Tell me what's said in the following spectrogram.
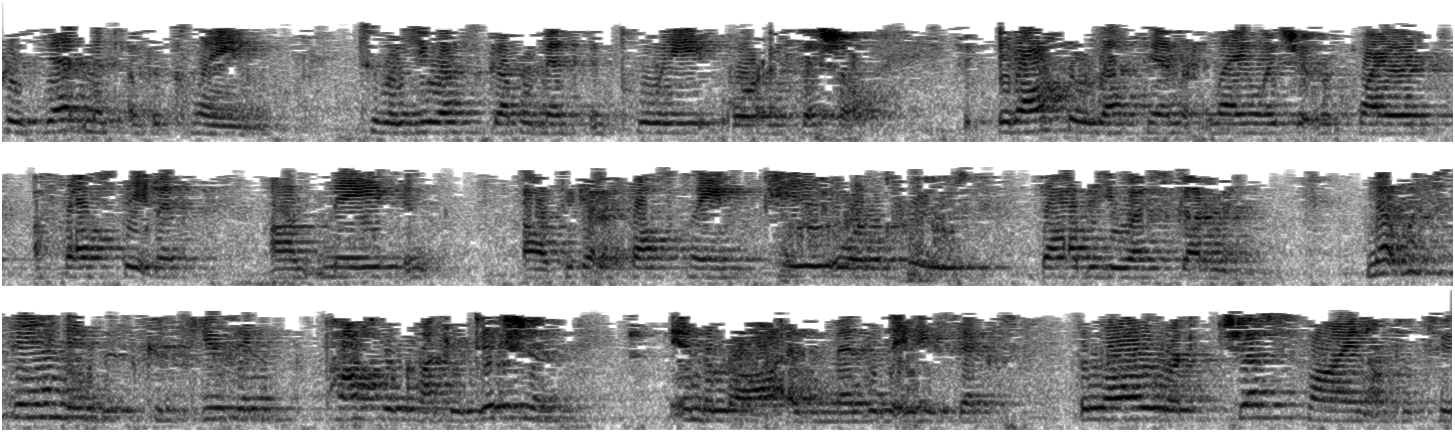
presentment of the claim to a U.S. government employee or official. It also left in language that required a false statement um, made uh, to get a false claim paid or accrued by the U.S. government. Notwithstanding this confusing possible contradiction in the law as amended in 86, the law worked just fine until 2005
